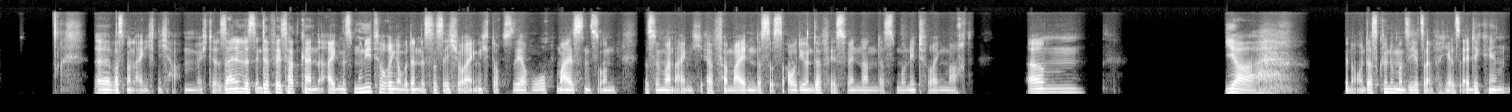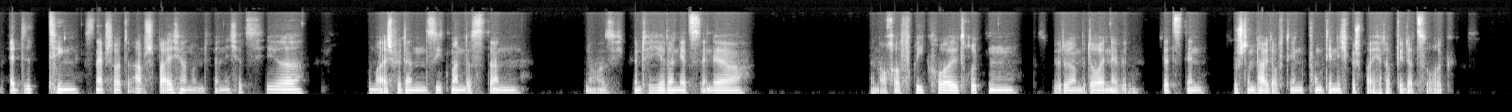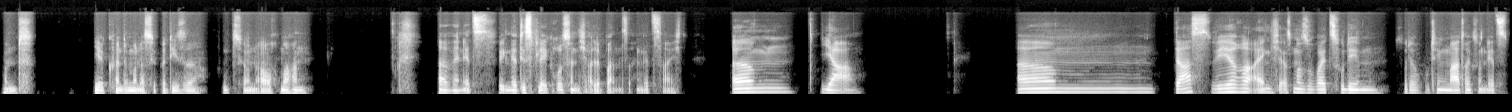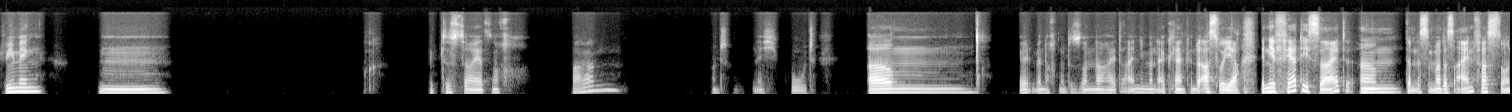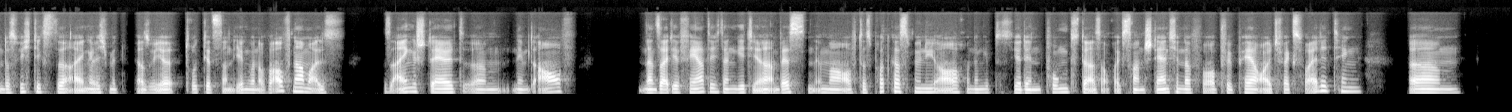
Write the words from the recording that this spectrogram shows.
äh, was man eigentlich nicht haben möchte. Sei das Interface hat kein eigenes Monitoring, aber dann ist das Echo eigentlich doch sehr hoch meistens und das will man eigentlich eher vermeiden, dass das Audio-Interface, wenn dann das Monitoring macht. Ähm, ja, Genau, und das könnte man sich jetzt einfach hier als Editing, Editing Snapshot abspeichern. Und wenn ich jetzt hier zum Beispiel, dann sieht man das dann, genau, also ich könnte hier dann jetzt in der, dann auch auf Recall drücken. Das würde dann bedeuten, er setzt den Zustand halt auf den Punkt, den ich gespeichert habe, wieder zurück. Und hier könnte man das über diese Funktion auch machen äh, wenn jetzt wegen der Displaygröße nicht alle Buttons angezeigt. Ähm, ja. Ähm, das wäre eigentlich erstmal soweit zu dem zu der Routing Matrix und jetzt Streaming. Hm. Gibt es da jetzt noch Fragen? Anscheinend nicht. Gut. Ähm, fällt mir noch eine Besonderheit ein, die man erklären könnte. Ach so, ja. Wenn ihr fertig seid, ähm, dann ist immer das Einfachste und das Wichtigste eigentlich mit, also ihr drückt jetzt dann irgendwann auf Aufnahme, alles ist eingestellt, ähm, nehmt auf, dann seid ihr fertig, dann geht ihr am besten immer auf das Podcast-Menü auch und dann gibt es hier den Punkt, da ist auch extra ein Sternchen davor, Prepare All Tracks for Editing. Ähm,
